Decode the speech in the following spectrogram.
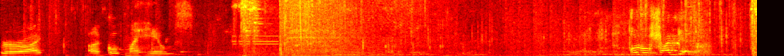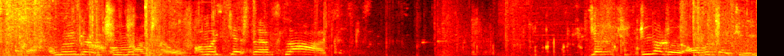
Right. I got my heels. Oh no, try and get. Okay, I'm gonna get two times health. I'm gonna get their flag. Yes, do that, Joey. I'll protect you.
